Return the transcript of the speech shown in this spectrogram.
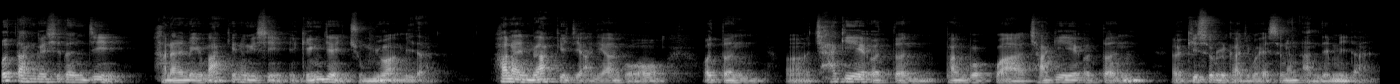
어떤 것이든지 하나님에게 맡기는 것이 굉장히 중요합니다. 하나님 맡기지 아니하고 어떤 어, 자기의 어떤 방법과 자기의 어떤 어, 기술을 가지고 해서는 안 됩니다.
